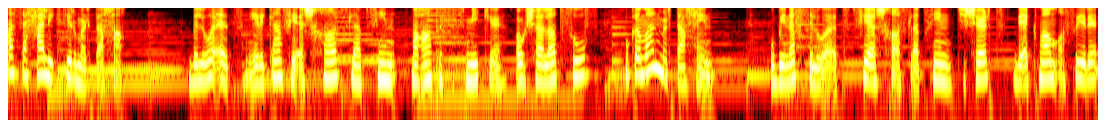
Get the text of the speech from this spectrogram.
حاسة حالي كتير مرتاحة. بالوقت يلي كان في أشخاص لابسين معاطف سميكة أو شالات صوف وكمان مرتاحين. وبنفس الوقت في أشخاص لابسين تيشيرت بأكمام قصيرة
